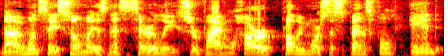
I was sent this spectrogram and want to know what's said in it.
Now, I wouldn't say Soma is necessarily survival horror, probably more suspenseful, and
